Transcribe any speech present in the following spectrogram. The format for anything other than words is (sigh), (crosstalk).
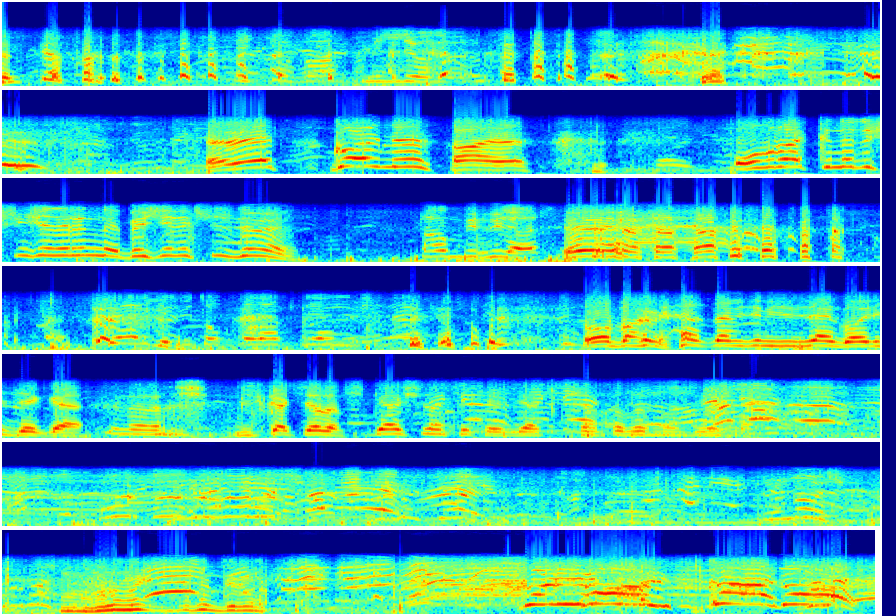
İlk defa milli oluyorum. (laughs) evet. Gol mü? Hayır. Onur hakkında düşüncelerin ne? Beceriksiz değil mi? Tam bir hıyar. (laughs) Evet. Hıyar gibi toptan atlayan biri. o bak birazdan bizim yüzümüzden gol yiyecek ha. Biz kaçalım. Gel şuna çekelim. Gel çantalarını diyor. Vurmuş durun durun. Gol! Gol! Gol!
